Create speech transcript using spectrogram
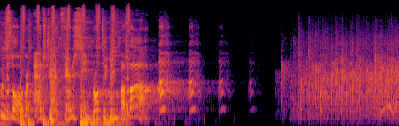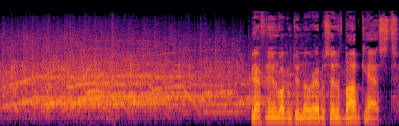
bizarre, abstract fantasy brought to you by Bob. Ah! Good afternoon. Welcome to another episode of Bobcast.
